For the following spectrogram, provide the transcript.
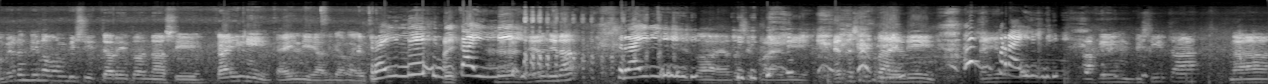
Meron din akong bisita rito na si Kylie. Kylie, halika Kylie. Riley, hindi. Kylie. Sino din na? Riley. Ah, ito si Riley. Ito si Riley. Siya yung aking bisita na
